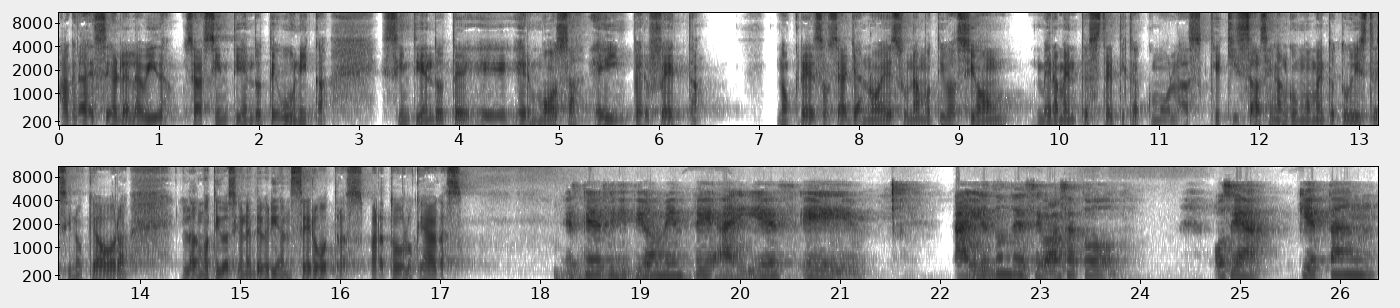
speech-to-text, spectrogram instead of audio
agradecerle a la vida, o sea, sintiéndote única, sintiéndote eh, hermosa e imperfecta. ¿No crees? O sea, ya no es una motivación meramente estética como las que quizás en algún momento tuviste, sino que ahora las motivaciones deberían ser otras para todo lo que hagas. Es que definitivamente ahí es, eh, ahí es donde se basa todo. O sea, ¿qué tan,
